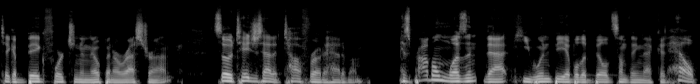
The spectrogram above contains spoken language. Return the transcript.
Take a big fortune and open a restaurant. So Tejas had a tough road ahead of him. His problem wasn't that he wouldn't be able to build something that could help.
